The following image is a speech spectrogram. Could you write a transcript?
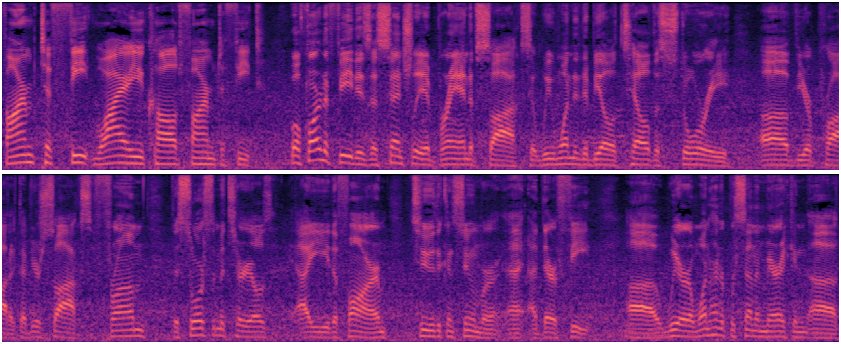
Farm to Feet. Why are you called Farm to Feet? Well, Farm to Feet is essentially a brand of socks that we wanted to be able to tell the story of your product, of your socks, from the source of materials, i.e., the farm, to the consumer at their feet. Uh, we are a 100% American uh,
